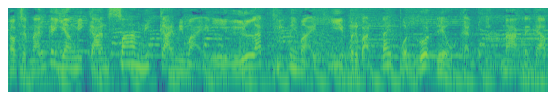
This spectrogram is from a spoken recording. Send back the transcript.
นอกจากนั้นก็ยังมีการสร้างนิกายใหม่ๆ หรือลัทธิใหม่ๆ ที่ปฏิบัติได้ผลรวดเร็วกันอีกมากเลยครับ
